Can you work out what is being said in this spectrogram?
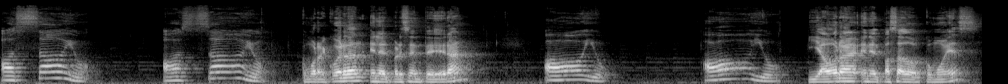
osoyo, osoyo. Como recuerdan, en el presente era oyo, oyo. Y ahora en el pasado, ¿cómo es?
